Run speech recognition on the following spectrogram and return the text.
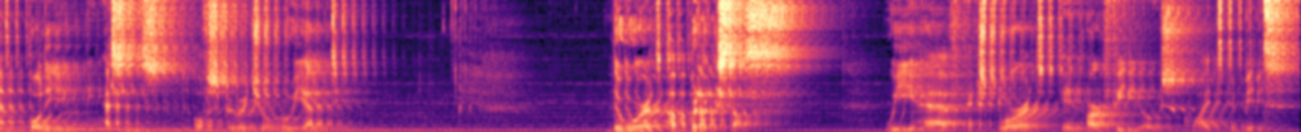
embodying the essence of spiritual reality. The word Abraxas we have explored in our videos quite a bit.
